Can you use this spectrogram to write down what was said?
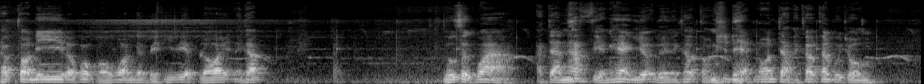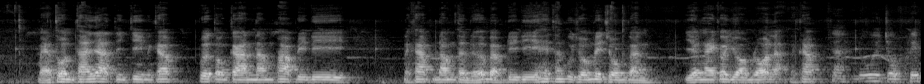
ครับตอนนี้เราก็ขอพรกันไปที่เรียบร้อยนะครับ รู้สึกว่าอาจารย์นักเสียงแห้งเยอะเลยนะครับ ตอนนี้แดดร้อนจัดนะครับท่านผู้ชมแหมทนทายาทจริง ๆ นะครับ เพื่อต้องการนำภาพดีๆนะครับนำเสนอแบบดีๆ ให้ท่านผู้ชมได้ชมกัน ยังไงก็ยอมร้อนแล้วนะครับจ้ะดูให้จบคลิป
